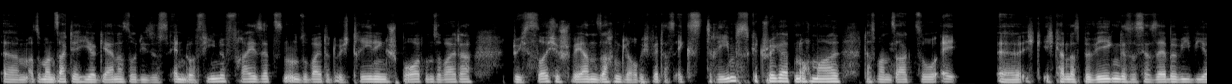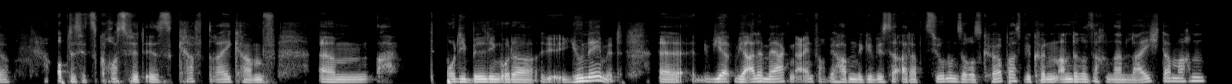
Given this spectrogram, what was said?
ähm, also man sagt ja hier gerne so dieses Endorphine freisetzen und so weiter durch Training, Sport und so weiter. Durch solche schweren Sachen, glaube ich, wird das extremst getriggert nochmal, dass man sagt so, ey, äh, ich, ich kann das bewegen, das ist ja selber wie wir, ob das jetzt Crossfit ist, Kraft-Dreikampf, ähm, ah, Bodybuilding oder you name it. Äh, wir, wir alle merken einfach, wir haben eine gewisse Adaption unseres Körpers. Wir können andere Sachen dann leichter machen.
